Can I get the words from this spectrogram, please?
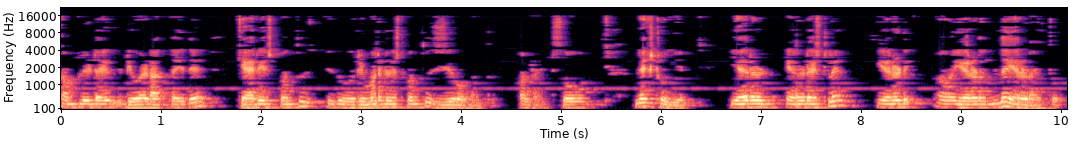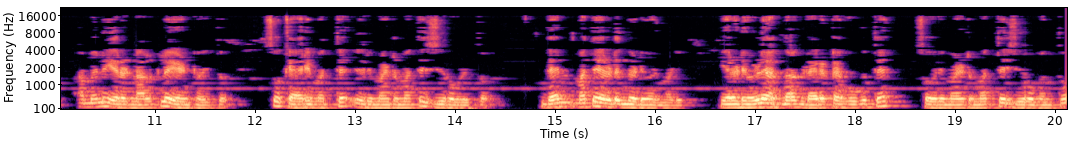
ಕಂಪ್ಲೀಟ್ ಆಗಿ ಡಿವೈಡ್ ಆಗ್ತಾ ಇದೆ. ಕ್ಯಾರಿ ಎಷ್ಟು ಬಂತು? ಇದು ರಿಮೈಂಡರ್ ಎಷ್ಟು ಬಂತು? ಝೀರೋ ಬಂತು. ಆಲ್ ರೈಟ್ ಸೊ ನೆಕ್ಸ್ಟ್ ಹೋಗಿ. ಎರಡು ಎರಡು ಎರಡು ಎರಡೊಂದಲೇ ಎರಡು ಆಯಿತು. ಆಮೇಲೆ ಎರಡು ನಾಲ್ಕಲೇ ಎಂಟು ಆಯಿತು ಸೊ ಕ್ಯಾರಿ ಮತ್ತೆ ರಿಮೈಂಡರ್ ಮತ್ತೆ ಝೀರೋ ಉಳಿತು. ದೆನ್ ಮತ್ತೆ ಎರಡರಿಂದ ಡಿವೈಡ್ ಮಾಡಿ. ಎರಡು ಏಳು ಹದಿನಾಲ್ಕು ಡೈರೆಕ್ಟಾಗಿ ಹೋಗುತ್ತೆ. ಸೊ ರಿಮೈಂಡರ್ ಮತ್ತೆ ಜೀರೋ ಬಂತು.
